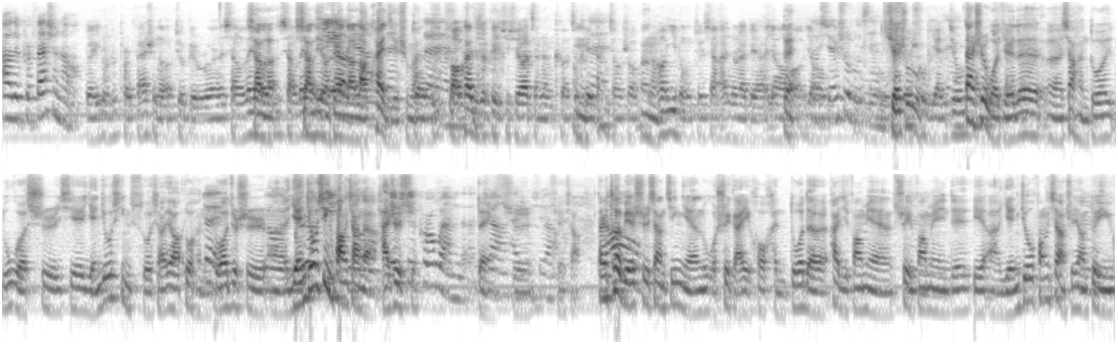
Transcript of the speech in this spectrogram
哦，对，professional。对，一种是 professional，就比如说像像像像 Leo Leo 这样的老会计是吧？对，老会计就可以去学校讲讲课，就可以当教授。嗯然后一种就像 Angela 这样，要要有学术路线学术术研究。但是我觉得，呃，像很多如果是一些研究性所需要做很多就是呃研究性方向的，还是 program 的，对是需要。学校。但是特别是像今年如果税改以后，很多的会计方面、税方面的一些啊研究方向，实际上对于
